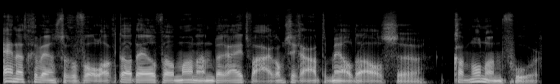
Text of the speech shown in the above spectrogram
En het gewenste gevolg dat heel veel mannen bereid waren om zich aan te melden als uh, kanonnenvoer.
